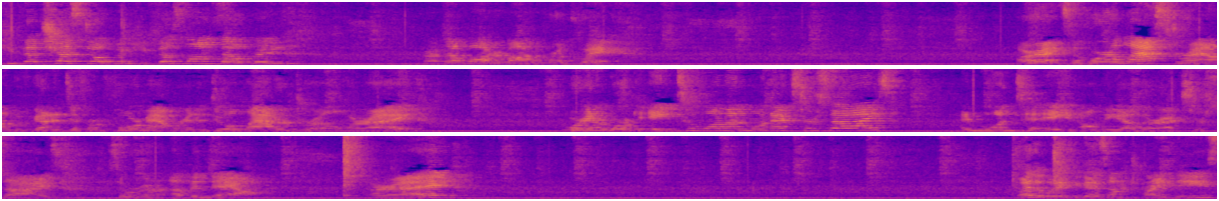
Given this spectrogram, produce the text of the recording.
Keep that chest open, keep those lungs open. Grab that water bottle real quick. All so for our last round, we've got a different format. We're going to do a ladder drill, all right? We're going to work eight to one on one exercise and one to eight on the other exercise. So we're going up and down, all right? By the way, if you guys haven't tried these,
